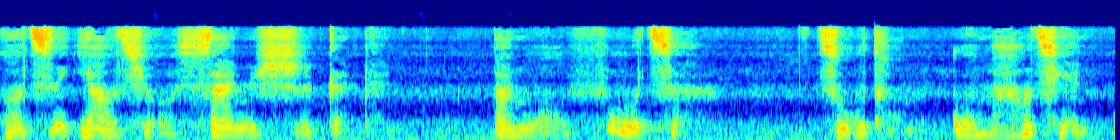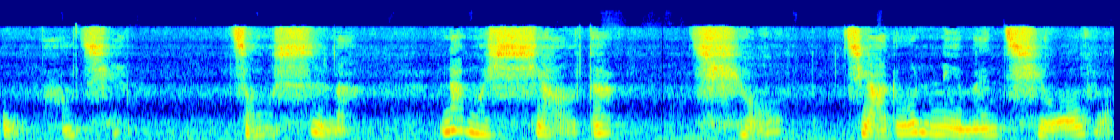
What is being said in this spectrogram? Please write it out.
我只要求三十个人帮我负责竹筒，五毛钱，五毛钱，总是呢那么小的。求，假如你们求我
